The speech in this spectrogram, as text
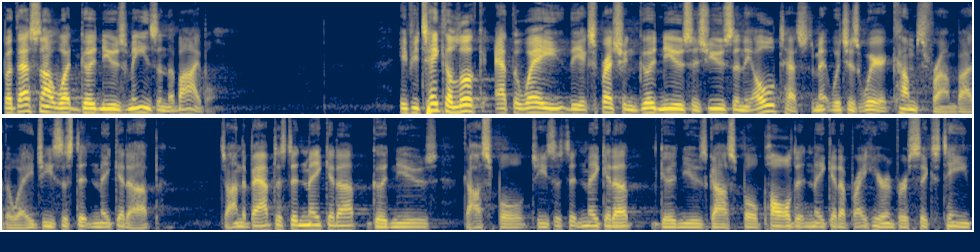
But that's not what good news means in the Bible. If you take a look at the way the expression good news is used in the Old Testament, which is where it comes from, by the way, Jesus didn't make it up. John the Baptist didn't make it up, good news, gospel. Jesus didn't make it up, good news, gospel. Paul didn't make it up right here in verse 16,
